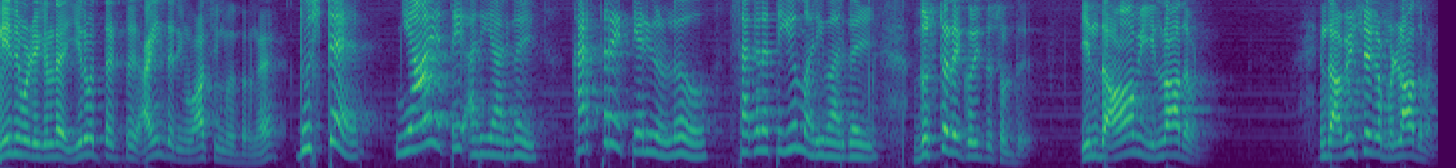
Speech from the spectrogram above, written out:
நீதிமொழிகளில் இருபத்தெட்டு ஐந்து நீங்கள் வாசிக்கும் போது பாருங்க. துஷ்டர் நியாயத்தை அறியார்கள். கர்த்தரை தேடுகளோ சகலத்தையும் அறிவார்கள். துஷ்டரை குறித்து சொல்லுது. இந்த ஆவி இல்லாதவன் இந்த அபிஷேகம் இல்லாதவன்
